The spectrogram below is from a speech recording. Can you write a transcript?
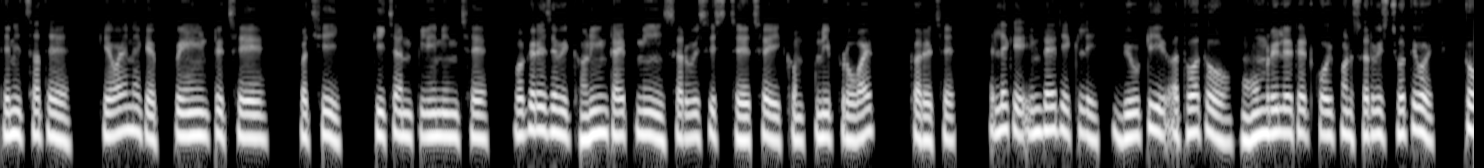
તેની સાથે કહેવાય ને કે પેઇન્ટ છે, પછી કિચન ક્લિનિંગ છે, વગેરે જેવી ઘણી ટાઈપની સર્વિસીસ જે છે એ કંપની પ્રોવાઈડ કરે છે. એટલે કે ઇનડાયરેક્ટલી બ્યુટી અથવા તો હોમ રિલેટેડ કોઈ પણ સર્વિસ જોતી હોય, તો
